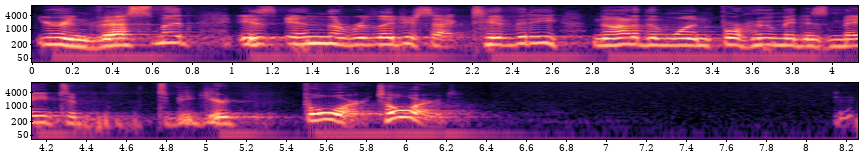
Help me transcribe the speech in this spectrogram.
your investment is in the religious activity, not in the one for whom it is made to, to be geared for, toward. Okay.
